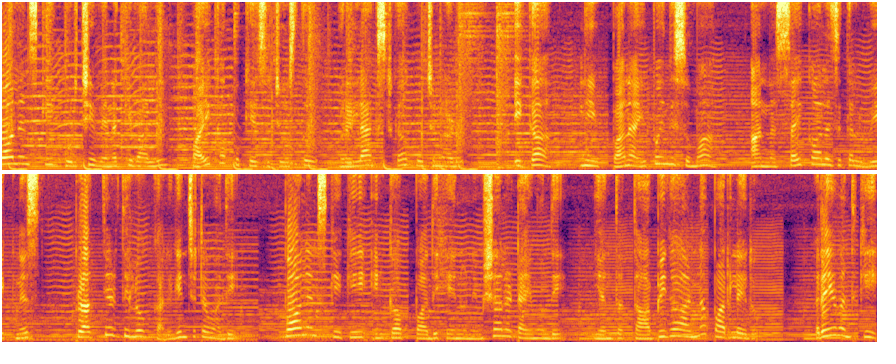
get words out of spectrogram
పోలెన్స్కి కుర్చీ వెనక్కి వాళ్ళు పైకప్పు కేసు చూస్తూ రిలాక్స్డ్గా కూర్చున్నాడు. ఇక నీ పని అయిపోయింది సుమా అన్న సైకాలజికల్ వీక్నెస్ ప్రత్యర్థిలో కలిగించటం అది. పోలెన్స్కీకి ఇంకా పదిహేను నిమిషాల టైం ఉంది. ఎంత తాపిగా అన్నా పర్లేదు. రేవంత్కి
